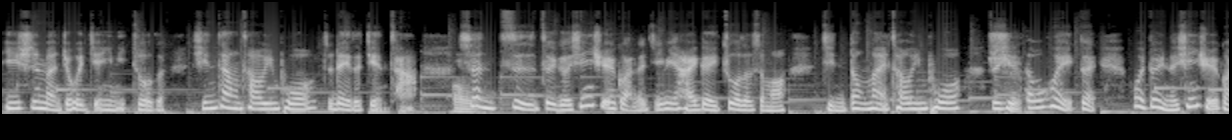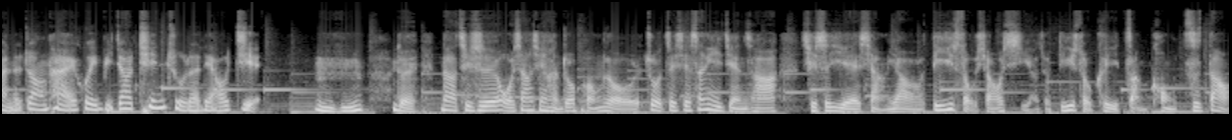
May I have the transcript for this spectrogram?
医师们就会建议你做个心脏超音波之类的检查，哦甚至这个心血管的疾病还可以做的什么颈动脉超音波，这些都会对，会对你的心血管的状态会比较清楚的了解。嗯哼，对。那其实我相信很多朋友做这些生理检查，其实也想要第一手消息啊，就第一手可以掌控，知道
